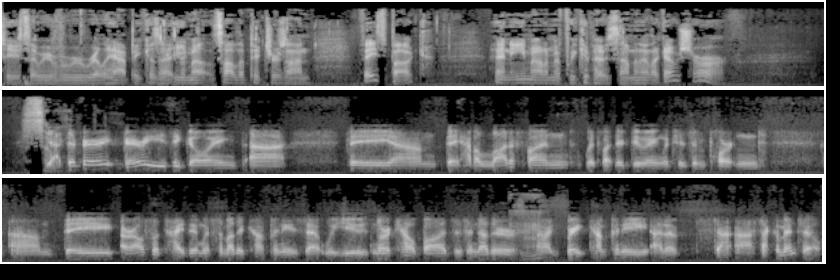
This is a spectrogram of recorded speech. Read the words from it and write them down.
too. So we were really happy because I emailed saw the pictures on Facebook and emailed them if we could post some, and they're like, "Oh, sure." So yeah, they're very very easygoing. Uh, they um, they have a lot of fun with what they're doing, which is important. Um, they are also tied in with some other companies that we use. NorCal Bods is another mm-hmm. uh, great company out of uh, Sacramento.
